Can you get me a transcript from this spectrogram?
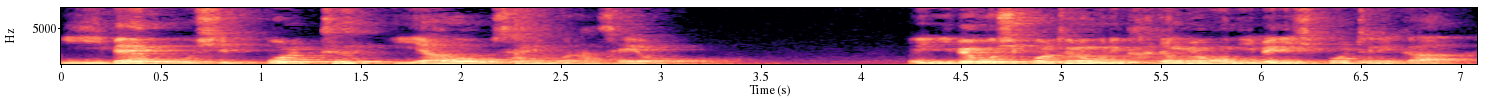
250V 이하로 사용을 하세요. 250V는 우리 가정용은 220V니까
